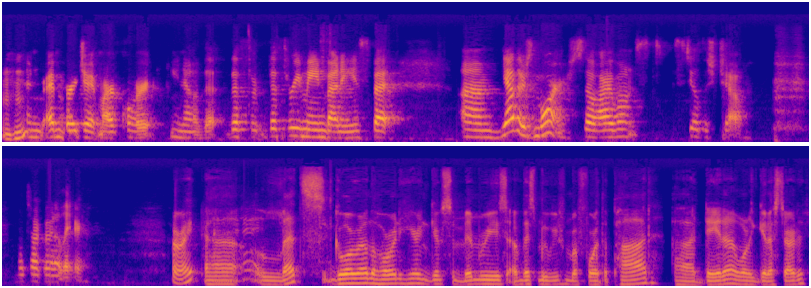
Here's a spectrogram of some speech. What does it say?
Mhm. and, and Bridget Marquardt. You know the the th- the three main bunnies, but um, yeah, there's more. So I won't s- steal the show. We'll talk about it later. All right. Uh, Okay. let's go around the horn here and give some memories of this movie from before the pod. Uh, Dana, want to get us started.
